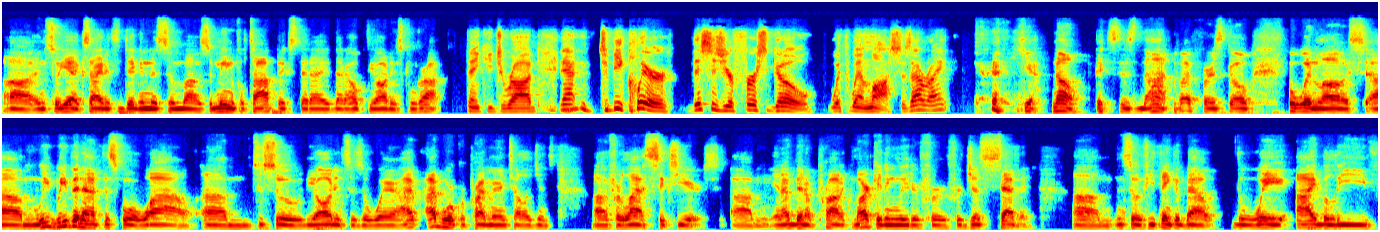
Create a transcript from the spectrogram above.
Uh, and so, yeah, excited to dig into some uh, some meaningful topics that I that I hope the audience can grab. Thank you, Gerard. Now, to be clear, this is your first go with win loss. Is that right? yeah, no, this is not my first go for win loss. Um, we, we've been at this for a while, um, just so the audience is aware. I, I've worked with primary intelligence uh, for the last six years, um, and I've been a product marketing leader for, for just seven. Um, and so, if you think about the way I believe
